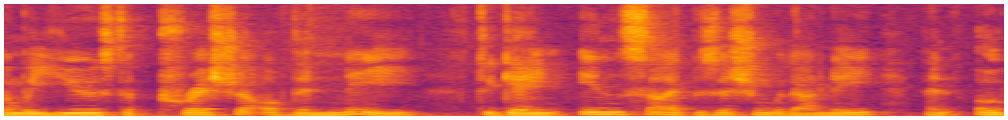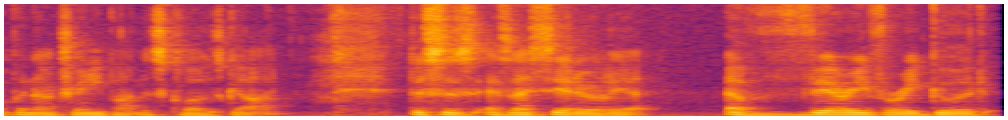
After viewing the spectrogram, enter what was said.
And we use the pressure of the knee to gain inside position with our knee and open our training partner's closed guard. This is, as I said earlier, a very, very good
